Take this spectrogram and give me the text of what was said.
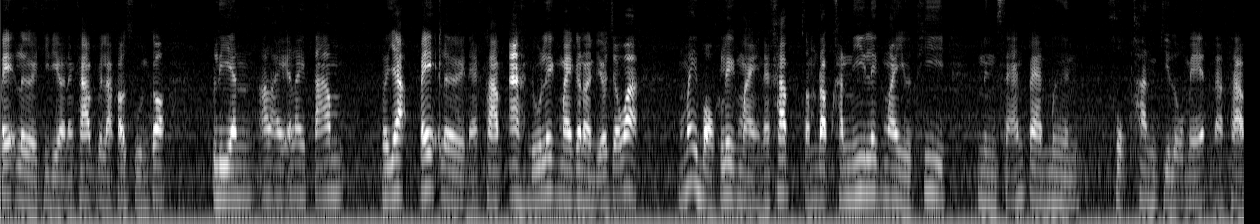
ป๊ะๆเลยทีเดียวนะครับ เวลาเข้าศูนย์ก็เปลี่ยนอะไรอะไรตามระยะเป๊ะเลยนะครับอะดูเลขไมค์กันหน่อยเดี๋ยวจะว่าไม่บอกเลขใหม่นะครับสำหรับคันนี้เลขใหม่อยู่ที่ 186,000 กิโลเมตรนะครับ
